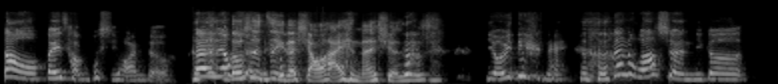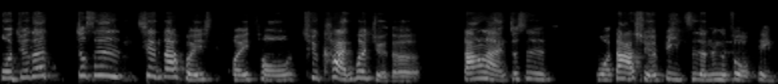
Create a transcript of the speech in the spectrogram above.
到非常不喜欢的，但是都是自己的小孩很难选，是不是？有一点哎、欸，但如果要选一个，我觉得就是现在回回头去看，会觉得当然就是我大学毕制的那个作品。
